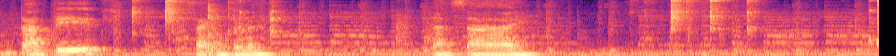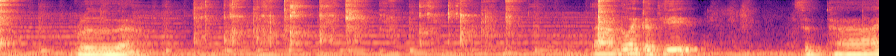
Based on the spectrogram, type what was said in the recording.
น้ำตาลปี๊บใส่ลงไปเลยน้ำตาลทราย เกลือ ตามด้วยกะทิ สุดท้าย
